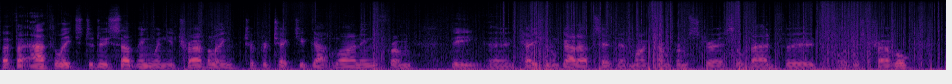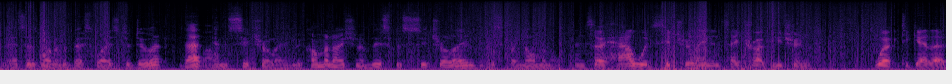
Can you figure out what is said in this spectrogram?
But for athletes to do something when you're traveling to protect your gut lining from the uh, occasional gut upset that might come from stress or bad food or just travel, this is one of the best ways to do it. That Wow. and citrulline. The combination of this with citrulline is phenomenal. And so, how would citrulline and say tributyrin work together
